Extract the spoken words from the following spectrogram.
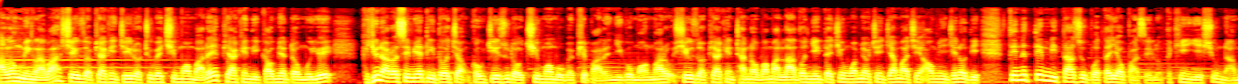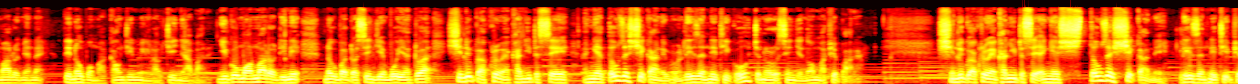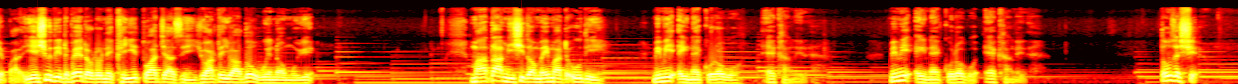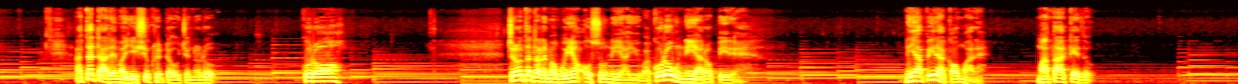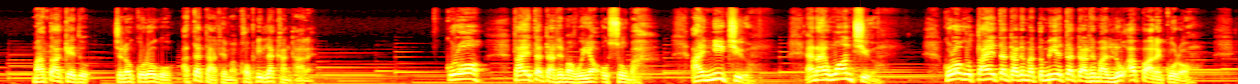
အားလုံးမင်္ဂလာပါရှေးဥစွာဖျားခင်ကျေးတော်သူပဲချီးမွမ်းပါတယ်ဖျားခင်ဒီကောင်းမြတ်တော်မူ၍ဂယုဏတော်စင်မြတ်တည်သောကြောင့်ဂုံကျေးဇူးတော်ချီးမွမ်းဖို့ပဲဖြစ်ပါတယ်ညီကိုမောင်မတို့ရှေးဥစွာဖျားခင်ထံတော်ဘာမှလာသောညီသက်ချင်းဝမ်းမြောက်ခြင်းကြမ်းမာခြင်းအောင်မြင်ခြင်းတို့သည်သင်နဲ့သင်မိသားစုပေါ်တက်ရောက်ပါစေလို့သခင်ယေရှုနာမတော်မြတ်၌တင်တို့ပေါ်မှာကောင်းခြင်းမင်္ဂလာကိုကြီးညာပါတယ်ညီကိုမောင်မတော်ဒီနေ့နှုတ်ဘတ်တော်ဆင်ကျင်ဖို့ရန်အတွက်ရှင်လုကာခရစ်ဝင်အခန်းကြီး30အငယ်38ကနေပြီး42ထိကိုကျွန်တော်တို့ဆင်ကျင်သွားမှာဖြစ်ပါတယ် ရှင်လုကာခရစ်ဝင်ခန်းကြီး30အငယ်38ကနေ42ထိဖြစ်ပါတယ်ယေရှုသည်တပည့်တော်တို့နှင့်ခရီးသွားကြစဉ်ရွာတရွာသို့ဝင်တော်မူ၍မာသမြည်ရှိသောမိန်းမတဦးသည်မိမိအိမ်၌ကိုရောကိုအဲခံလေတယ်မိမိအိမ်၌ကိုရောကိုအဲခံလေတယ်38အသက်တာထဲမှာယေရှုခရစ်တော်ကိုကျွန်တော်တို့ကိုရောကျွန်တော်တက်တာထဲမှာဝင်ရောက်အုပ်စိုးနေရယူပါကိုရောကိုနေရာတော့ပေးတယ် နေရာပေးတာကောင်းပါတယ်မာတာကဲ့သို့မာတာကဲ့သို့ကျွန်တော်ကိုရောကိုအသက်တာထဲမှာခေါ်ဖိတ်လက်ခံထားတယ်ကိုရောတာရဲ့တက်တာထဲမှာဝင်ရောက်အုပ်စိုးပါ I need you and I want you ကိုရောကိုတာရဲ့တက်တာထဲမှာတမီးရဲ့တက်တာထဲမှာလိုအပ်ပါတယ်ကိုရော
